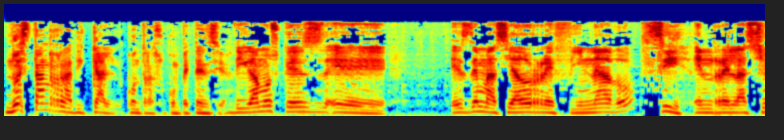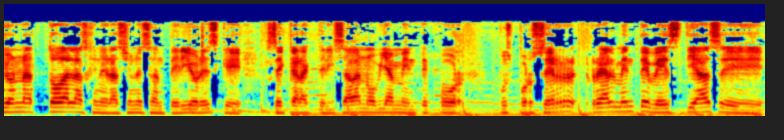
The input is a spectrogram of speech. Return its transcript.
no es tan radical contra su competencia. Digamos que es eh, es demasiado refinado sí. en relación a todas las generaciones anteriores que se caracterizaban obviamente por pues por ser realmente bestias eh,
